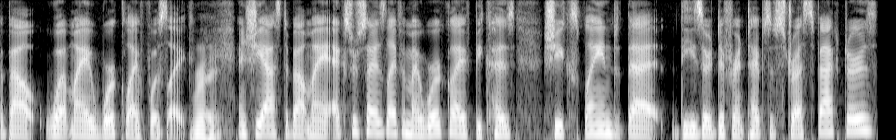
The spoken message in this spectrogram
about what my work life was like. Right. And she asked about my exercise life and my work life because she explained that these are different types of stress factors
